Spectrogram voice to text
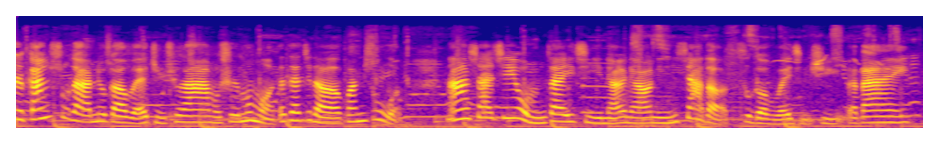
是甘肃的六个五 A 景区啦，我是默默，大家记得关注我。那下一期我们再一起聊一聊宁夏的四个五 A 景区，拜拜。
